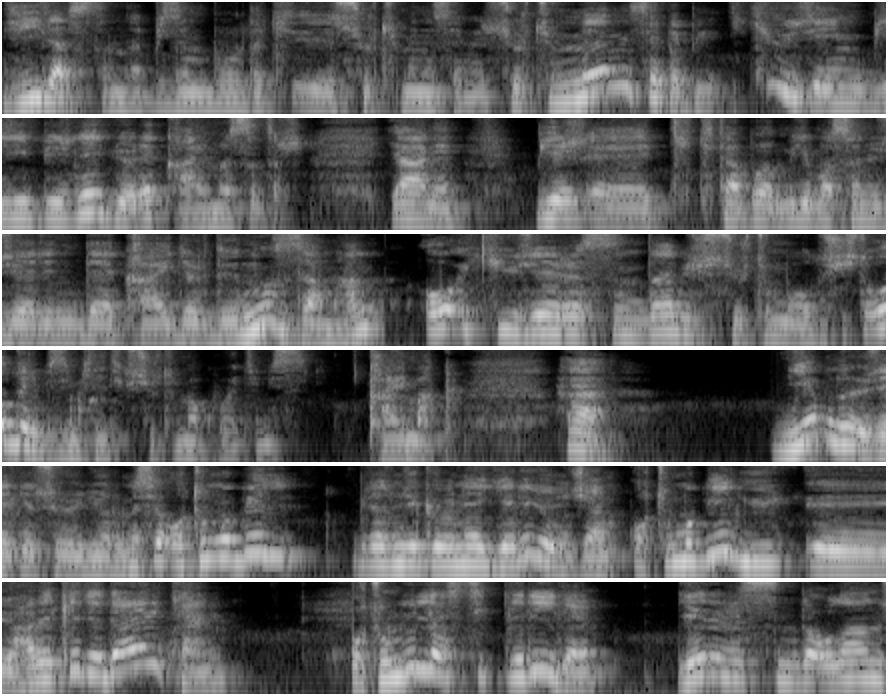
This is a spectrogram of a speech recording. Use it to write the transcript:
değil aslında bizim buradaki e, sürtünmenin sebebi. Sürtünmenin sebebi iki yüzeyin birbirine göre kaymasıdır. Yani bir e, kitabı bir masanın üzerinde kaydırdığınız zaman o iki yüzey arasında bir sürtünme oluşur. İşte odur bizim kinetik sürtünme kuvvetimiz. Kaymak. Ha, Niye bunu özellikle söylüyorum? Mesela otomobil, biraz önceki örneğe geri döneceğim. Otomobil e, hareket ederken otomobil lastikleriyle yer arasında olan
